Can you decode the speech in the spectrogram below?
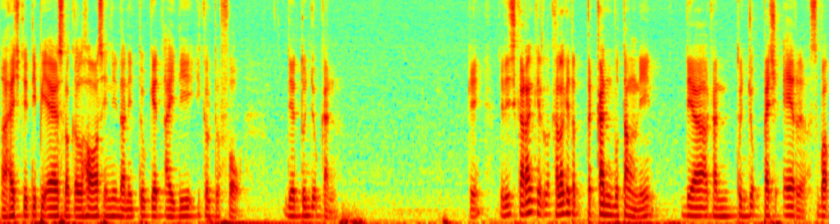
uh, HTTPS localhost ini dan itu get ID equal to 4 dia tunjukkan. Okay. jadi sekarang kalau kita tekan butang ni dia akan tunjuk patch error sebab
